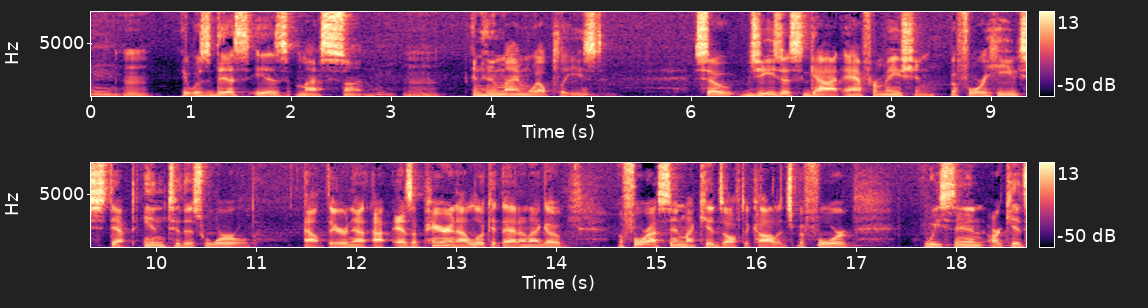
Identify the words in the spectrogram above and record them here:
Mm-hmm. It was, This is my son, mm-hmm. in whom I am well pleased. Mm-hmm. So Jesus got affirmation before he stepped into this world out there. Now, I, as a parent, I look at that and I go, before I send my kids off to college, before we send our kids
